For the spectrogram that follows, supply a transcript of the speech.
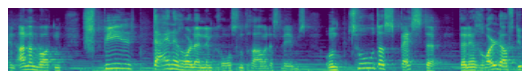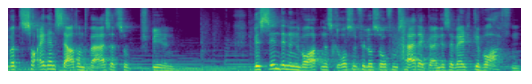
In anderen Worten, spiel deine Rolle in dem großen Drama des Lebens und tu das Beste, deine Rolle auf die überzeugendste Art und Weise zu spielen. Wir sind in den Worten des großen Philosophen Heidegger in diese Welt geworfen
